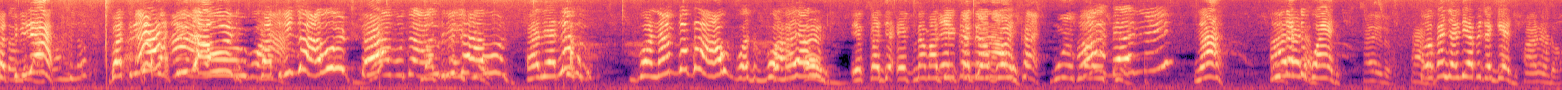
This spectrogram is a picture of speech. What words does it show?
બત્રીજા બત્રીજા બત્રીજા આઉટ બત્રીજા આઉટ બત્રીજા આઉટ અરે રે વના પકડ આઉટ વના આઉટ એક જ એકના માટે એક જ હોય. હું એક હા બેન ના હું તો ગોયડ હેડો તો કઈ જલ્દી આપી જગ્યા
